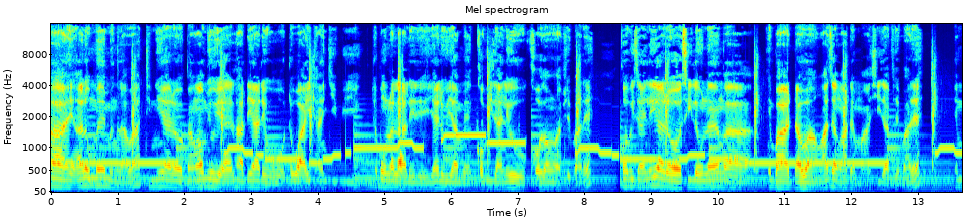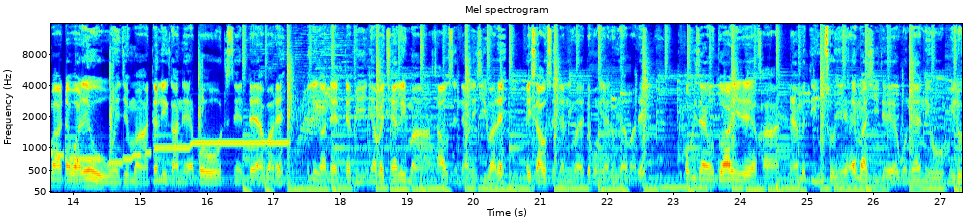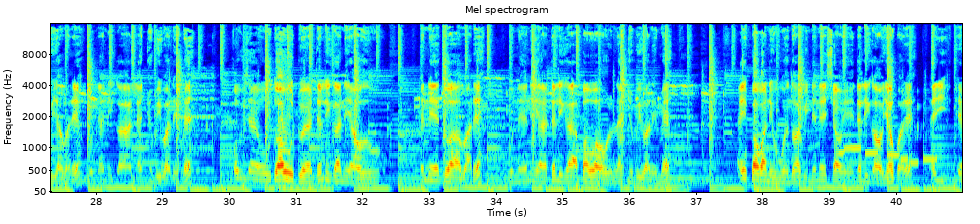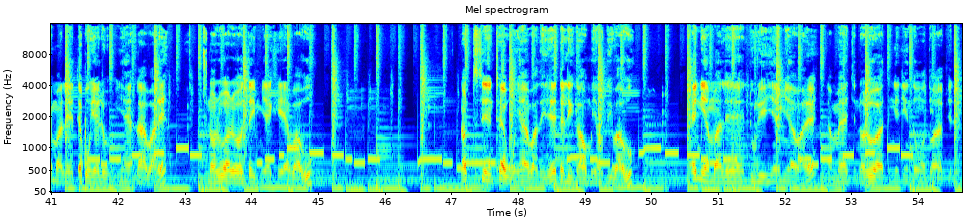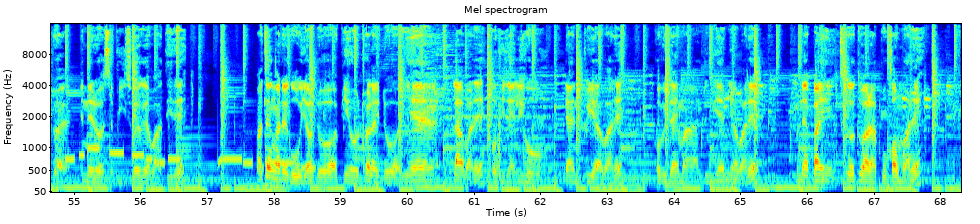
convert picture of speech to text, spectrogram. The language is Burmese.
ဟိုင်အားလုံးပဲမင်္ဂလာပါဒီနေ့ကတော့ဘန်ကောက်မြို့ရဲ့အလှတရားတွေကိုတဝါကြီးထိုင်းကြည့်ပြီးတပုံလက်လာလေးတွေရိုက်လို့ရမယ်ကော်ပီဆိုင်လေးကိုခေါ်တော့မှာဖြစ်ပါတယ်ကော်ပီဆိုင်လေးကတော့စီလုံလန်းကအင်ပါတာဝါ55တန်မှာရှိတာဖြစ်ပါတယ်အင်ပါတာဝါလေးကိုဝင်ချင်းမှာတက်လီကာနဲ့အပေါ်တစ်စင်တက်ရပါတယ်တက်လီကာနဲ့တက်ပြီးညာဘက်ချမ်းလေးမှာစာအုပ်စင်တန်းလေးရှိပါတယ်အဲ့စာအုပ်စင်တန်းလေးမှာလည်းတပုံရိုက်လို့ရပါတယ်ကော်ပီဆိုင်ကိုသွားရတဲ့အခါလမ်းမသိဘူးဆိုရင်အဲ့မှာရှိတဲ့ဝန်ထမ်းတွေကိုမေးလို့ရပါတယ်ဝန်ထမ်းတွေကလမ်းညွှန်ပေးပါလိမ့်မယ် ကော်ဖီဆိုင်ကိုသွားဖို့အတွက်တက်လီကနေရာကိုနည်းနည်းသွားရပါတယ်။ဝန်ထမ်းတွေကတက်လီကအပေါက်အကိုလမ်းညွှန်ပေးပါလိမ့်မယ်။အဲ့ဒီအပေါက်ကနေဝင်သွားပြီးနည်းနည်းရှောင်ရင်တက်လီကကိုရောက်ပါတယ်။အဲ့ဒီအထဲမှာလည်းတက်ပုံရိုက်လို့အရင်လှပါတယ်။ကျွန်တော်တို့ကတော့တိတ်မရိုက်ခဲ့ရပါဘူး။နောက်တစ်ဆင့်ထက်ဝင်ရပါသေးတယ်တက်လီကကိုမရောက်သေးပါဘူး။အဲ့နေရာမှာလည်းလူတွေအများများပါတယ်။ဒါပေမဲ့ကျွန်တော်တို့ကတငယ်ချင်းသုံးတော့သွားတာဖြစ်တဲ့အတွက်နည်းနည်းတော့စပီဆွဲခဲ့ပါသေးတယ်။ မတ်တန်ကားတဲ့ကိုရောက်တော့အပြင်ကိုထွက်လိုက်တော့အရန်လာပါတယ်ကော်ဖီဆိုင်လေးကိုတန်တွေ့ရပါတယ်ကော်ဖီဆိုင်မှာလူရမ်းများပါတယ်မနေ့ပိုင်းစောသွားတာပိုကောင်းပါတယ်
